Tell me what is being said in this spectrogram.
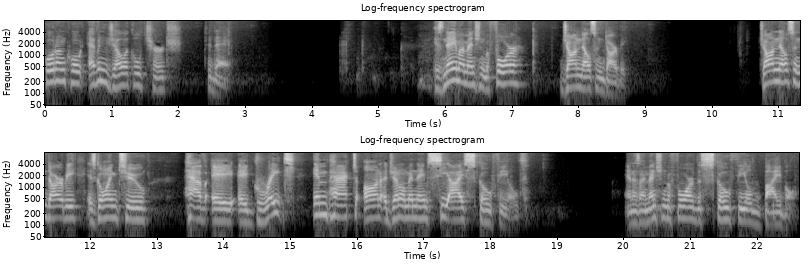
quote unquote evangelical church today. His name I mentioned before, John Nelson Darby. John Nelson Darby is going to have a, a great impact on a gentleman named C.I. Scofield. And as I mentioned before, the Scofield Bible.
